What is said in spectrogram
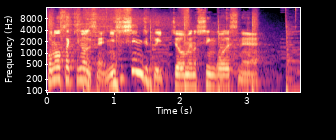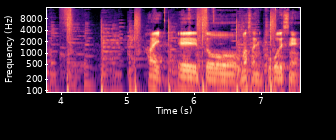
この先のですね、西新宿1丁目の信号ですね。はい、えーと、まさにここですね。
